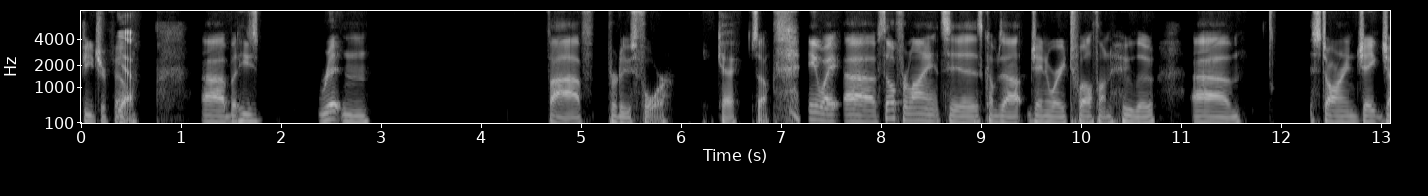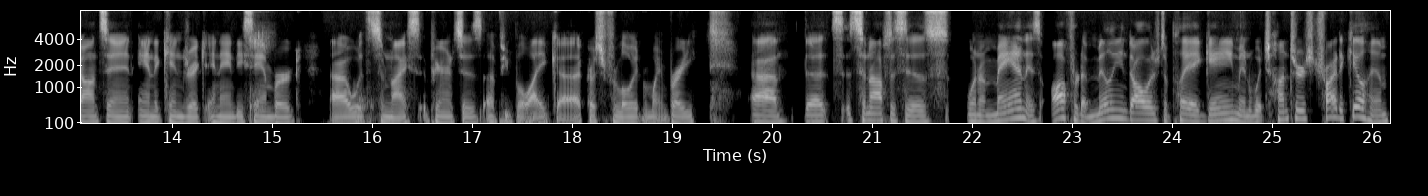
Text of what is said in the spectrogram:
feature film. Yeah. uh, but he's written five, produced four. Okay. So anyway, uh, Self Reliance is comes out January twelfth on Hulu, um, starring Jake Johnson, Anna Kendrick, and Andy Samberg, uh, with some nice appearances of people like uh, Christopher Lloyd and Wayne Brady. Uh, the s- synopsis is when a man is offered a million dollars to play a game in which hunters try to kill him,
